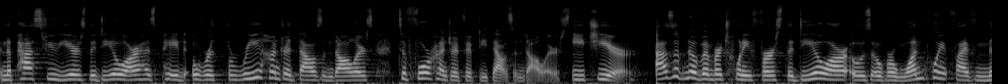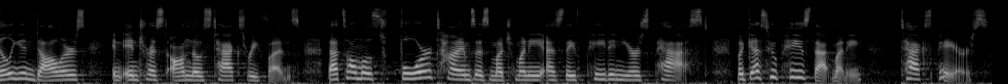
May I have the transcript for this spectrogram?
In the past few years, the DOR has paid over $300,000 to $450,000 each year. As of November 21st, the DOR owes over $1.5 million in interest on those tax refunds. That's almost four times as much money as they've paid in years past. But guess who pays that money? Taxpayers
